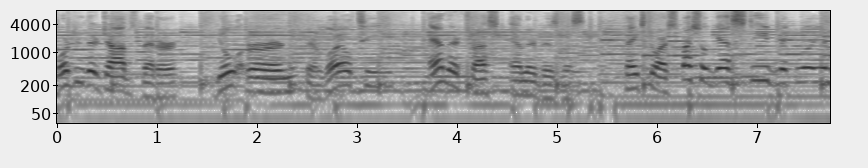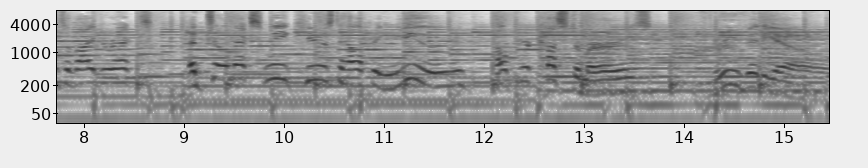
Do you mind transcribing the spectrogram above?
or do their jobs better, you'll earn their loyalty and their trust and their business. Thanks to our special guest, Steve McWilliams of EyeDirect. Until next week, here's to helping you help your customers through video.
